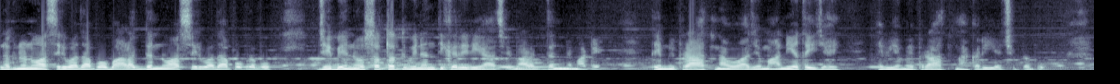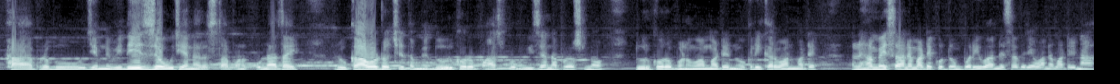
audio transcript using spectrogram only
લગ્નનો આશીર્વાદ આપો બાળક ધનનો આશીર્વાદ આપો પ્રભુ. જે બહેનો સતત વિનંતી કરી રહ્યા છે બાળક ધનને માટે, તેમની પ્રાર્થનાઓ આજે માન્ય થઈ જાય એવી અમે પ્રાર્થના કરીએ છીએ પ્રભુ. હા પ્રભુ, જેમને વિદેશ જવું છે એના રસ્તા પણ ખુલ્લા થાય, રૂકાવટો છે તમે દૂર કરો, પાસપોર્ટ, વિઝાના પ્રશ્નો દૂર કરો, ભણવા માટે, નોકરી કરવા માટે અને હંમેશાને માટે કુટુંબ પરિવારની સાથે રહેવાના માટેના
